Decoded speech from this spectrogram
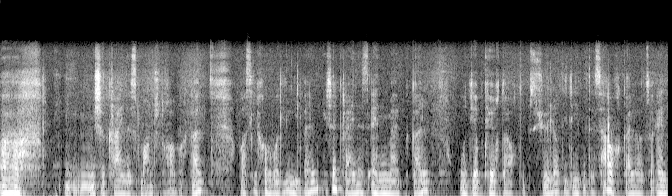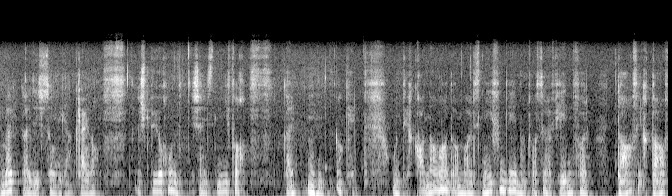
Äh, ist ein kleines Monster, aber, gell? Was ich aber liebe, ist ein kleines Nmap, gell? Und ich habe gehört, auch gibt es Schüler, die lieben das auch, gell? Also Nmap, gell? Ist so wie ein kleiner Spürhund, ist ein Sniefer, gell? Mhm, okay. Und ich kann aber da mal sniefen gehen und was ich auf jeden Fall darf, ich darf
